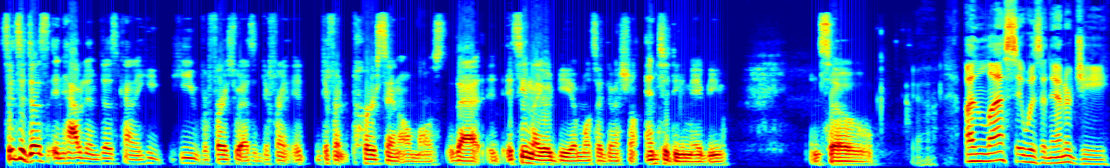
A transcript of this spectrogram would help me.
since it does inhabit him, it does kind of he he refers to it as a different it, different person almost. That it, it seemed like it would be a multi-dimensional entity maybe, and so Yeah. Unless it was an energy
